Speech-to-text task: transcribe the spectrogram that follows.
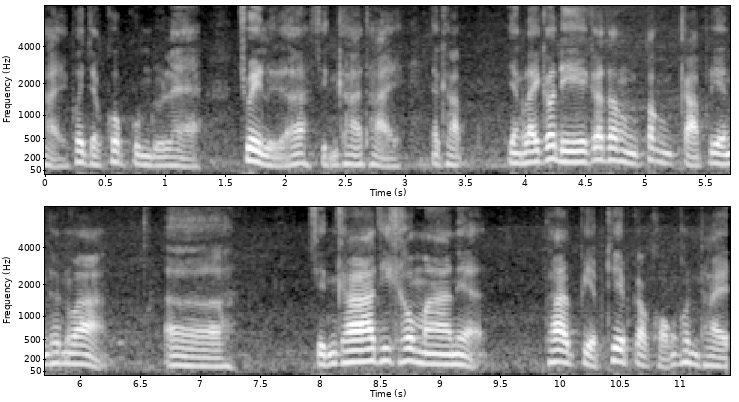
ไทย เพื่อจะควบคุมดูแลช่วยเหลือสินค้าไทยนะครับ อย่างไรก็ดีก็ต้องต้องกราบเรียนท่านว่าสินค้าที่เข้ามาเนี่ยถ้าเปรียบเทียบกับของคนไทย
